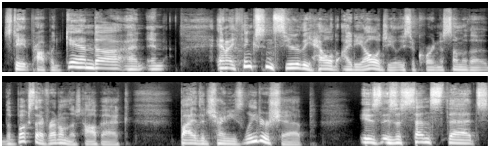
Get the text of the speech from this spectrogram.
state propaganda and and and I think sincerely held ideology, at least according to some of the, the books I've read on the topic by the Chinese leadership, is is a sense that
